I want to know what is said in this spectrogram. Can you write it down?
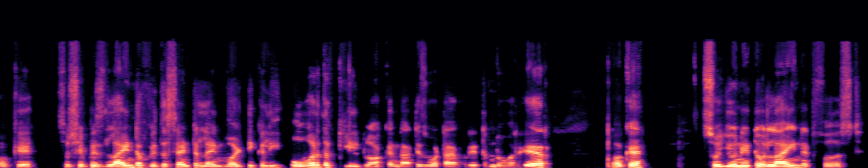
Okay, so ship is lined up with the center line vertically over the keel block, and that is what I've written over here. Okay, so you need to align it first.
